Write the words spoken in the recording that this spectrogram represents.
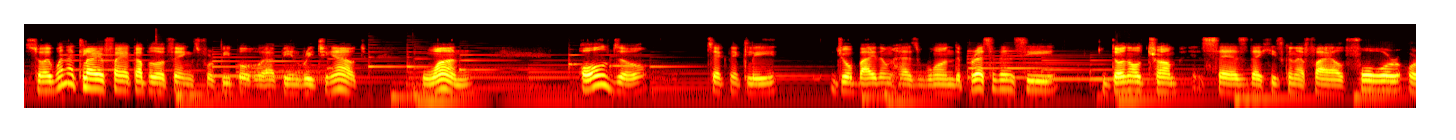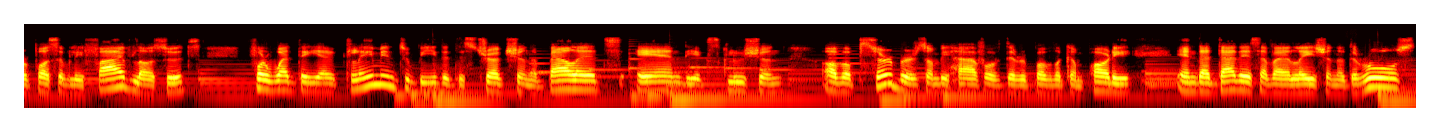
So, I want to clarify a couple of things for people who have been reaching out. One, although technically Joe Biden has won the presidency. Donald Trump says that he's going to file four or possibly five lawsuits for what they are claiming to be the destruction of ballots and the exclusion of observers on behalf of the Republican Party, and that that is a violation of the rules.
